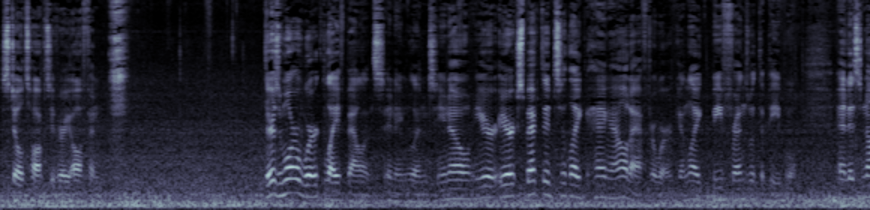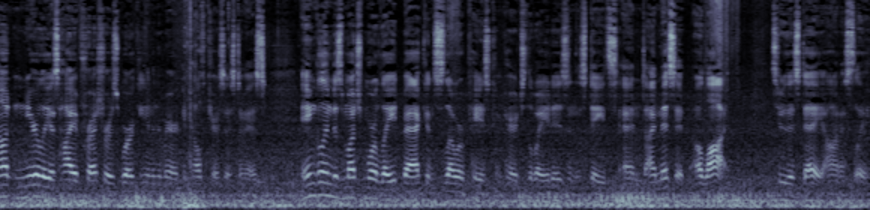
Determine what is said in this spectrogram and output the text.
still talk to very often there's more work life balance in England. You know, you're you're expected to like hang out after work and like be friends with the people. And it's not nearly as high pressure as working in an American healthcare system is. England is much more laid back and slower paced compared to the way it is in the States, and I miss it a lot to this day, honestly.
